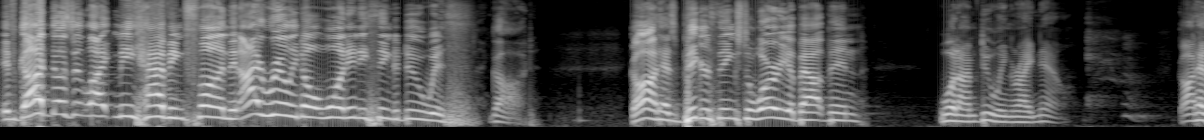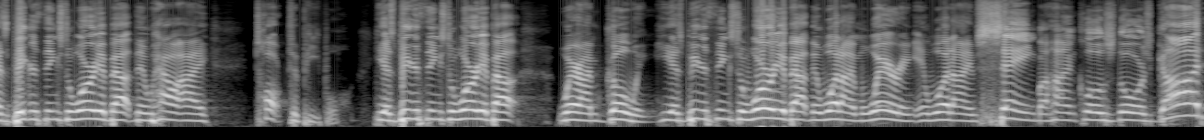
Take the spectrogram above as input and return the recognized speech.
If God doesn't like me having fun, then I really don't want anything to do with God. God has bigger things to worry about than what I'm doing right now. God has bigger things to worry about than how I talk to people. He has bigger things to worry about where I'm going. He has bigger things to worry about than what I'm wearing and what I'm saying behind closed doors. God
